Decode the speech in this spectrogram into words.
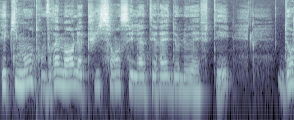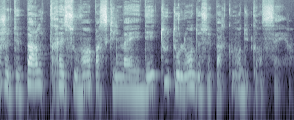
et qui montre vraiment la puissance et l'intérêt de l'EFT dont je te parle très souvent parce qu'il m'a aidé tout au long de ce parcours du cancer.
